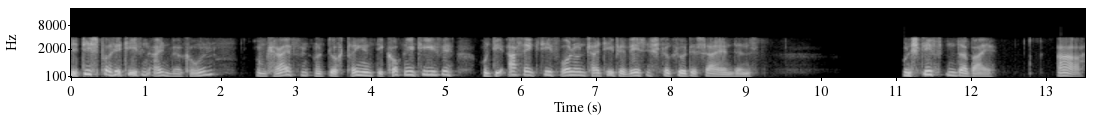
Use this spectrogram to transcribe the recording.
Die dispositiven Einwirkungen umgreifen und durchdringen die kognitive und die affektiv-volontative Wesensstruktur des Seienden und stiften dabei a.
